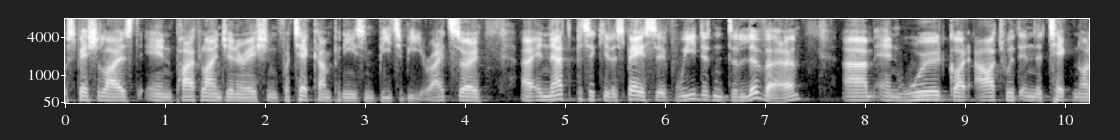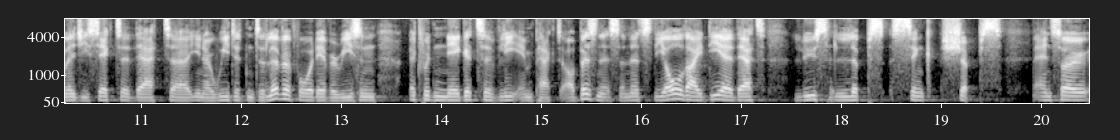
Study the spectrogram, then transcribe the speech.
specialized in pipeline generation for tech companies and B2B, right? So, uh, in that particular space, if we didn't deliver um, and word got out within the technology sector that, uh, you know, we didn't deliver for whatever reason, it would negatively impact our business. And it's the old idea that loose lips sink ships. And so,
